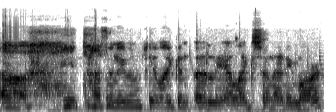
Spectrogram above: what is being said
uh, it doesn't even feel like an early election anymore.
